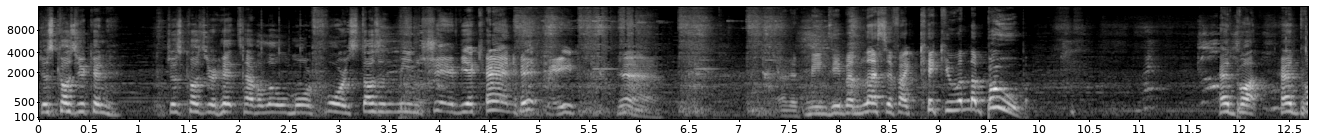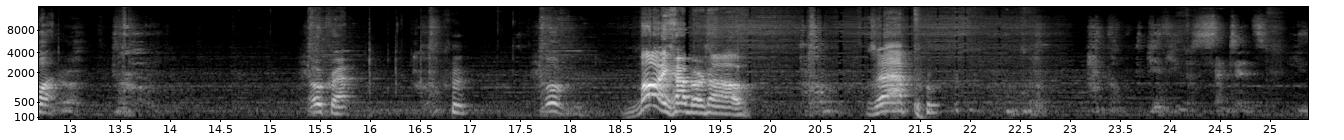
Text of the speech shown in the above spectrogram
Just cause you can, just cause your hits have a little more force doesn't mean shit if you can't hit me. Yeah. And it means even less if I kick you in the boob. Headbutt, headbutt. Oh crap. oh, My hammer now. zap. I'm going to give you the sentence you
